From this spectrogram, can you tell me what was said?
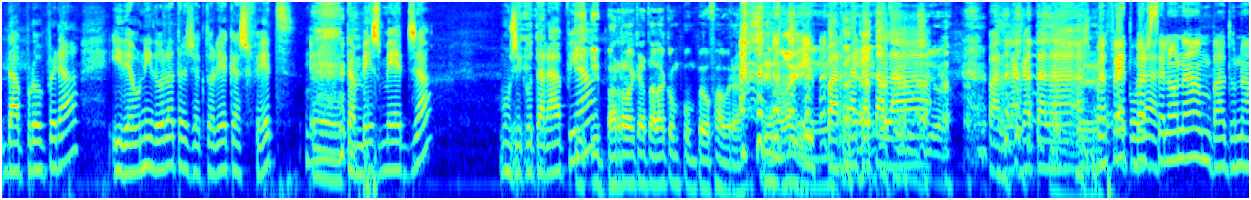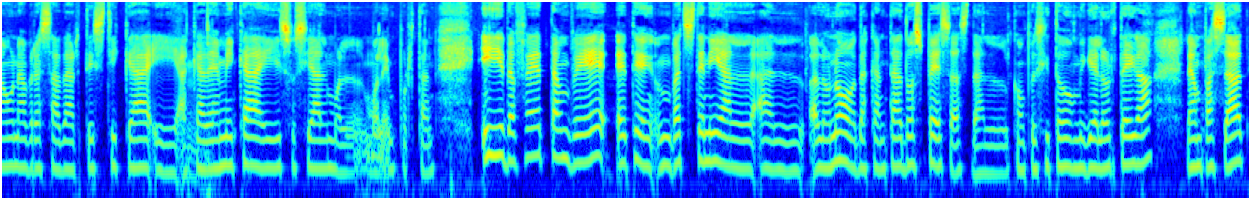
de Pròpera i déu nhi la trajectòria que has fet. Eh, també és metge, musicoteràpia... I, I parla català com Pompeu Fabra. Sí, no? I parla Ja, català, parla català De fet. Barcelona em va donar una abraçada artística i acadèmica i social molt, molt important. I, de fet, també he ten, vaig tenir l'honor de cantar dos peces del compositor Miguel Ortega l'any passat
